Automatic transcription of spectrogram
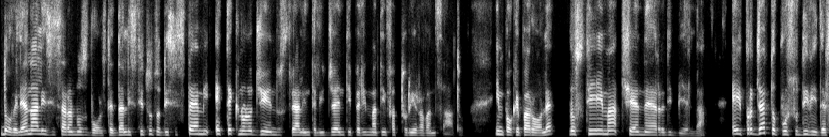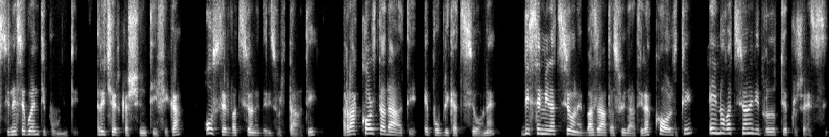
dove le analisi saranno svolte dall'Istituto di Sistemi e Tecnologie Industriali Intelligenti per il Manifatturiero Avanzato. In poche parole, lo stima CNR di Biella. E il progetto può suddividersi nei seguenti punti. Ricerca scientifica, osservazione dei risultati, raccolta dati e pubblicazione, disseminazione basata sui dati raccolti e innovazione di prodotti e processi.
